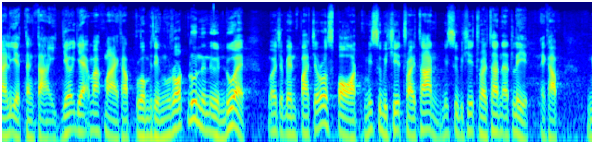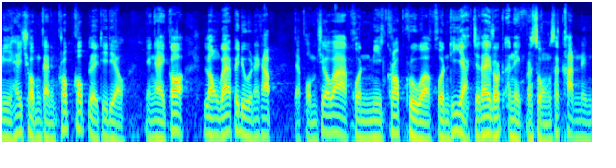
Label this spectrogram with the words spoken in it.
รายละเอียดต่าง ๆ อีกเยอะแยะมากมายครับ รวมไปถึงรถรุ่นอื่น ๆ ด้วยไม่ว่าจะเป็น Pajero Sport Mitsubishi Triton Mitsubishi Triton Athlete นะครับมีให้ชมกันครบ ๆ เลยทีเดียว ยังไงก็ลองแวะไปดูนะครับ แต่ผมเชื่อว่าคนมีครอบครัวคนที่อยากจะได้รถอเนกประสงค์สักคันหนึ่ง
